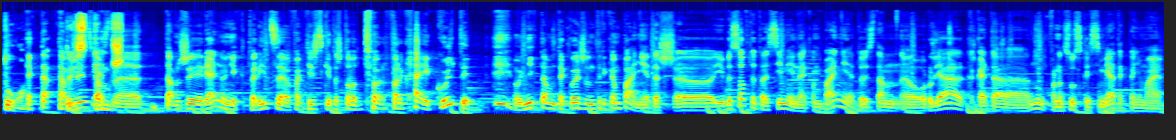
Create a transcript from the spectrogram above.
то. Так, там, там то же есть, известно, там... там же реально у них творится фактически то, что вот Far Cry и культы, у них там такой же внутри компании. Это ж э, Ubisoft это семейная компания, то есть там э, у руля какая-то, ну, французская семья, так понимаю.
